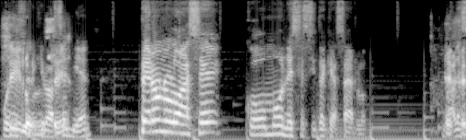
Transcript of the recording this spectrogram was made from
puede Sí, ser lo- que lo hace bien, pero no lo hace como necesita que hacerlo. ¿Vale?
